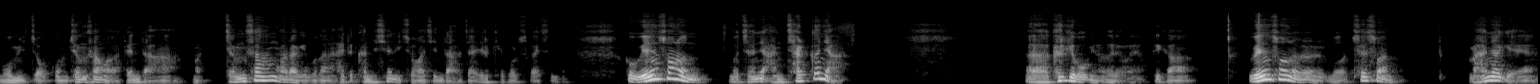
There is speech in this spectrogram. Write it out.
몸이 조금 정상화가 된다. 뭐 정상화라기보다는 하여튼 컨디션이 좋아진다. 자, 이렇게 볼 수가 있습니다. 그 왼손은 뭐 전혀 안 찰 거냐? 아, 그렇게 보기는 어려워요. 그러니까 왼손을 뭐 최소한 만약에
